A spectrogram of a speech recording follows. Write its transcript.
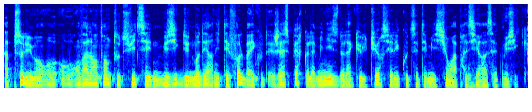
Absolument. On, va l'entendre tout de suite. C'est une musique d'une modernité folle. Bah, écoute, j'espère que la ministre de la Culture, si elle écoute cette émission, appréciera cette musique.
